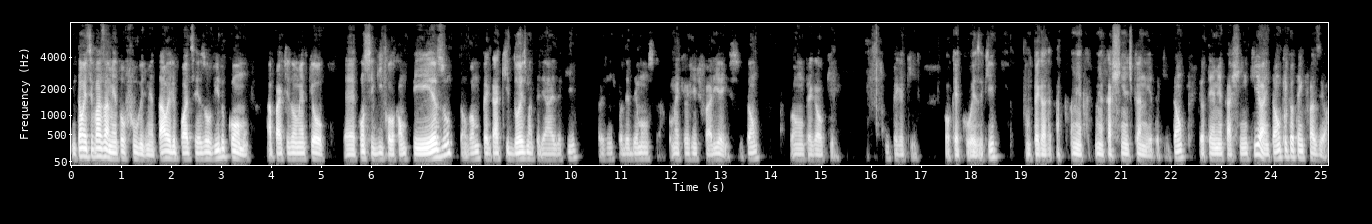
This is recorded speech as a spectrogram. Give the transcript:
Então, esse vazamento ou fuga de metal ele pode ser resolvido como? A partir do momento que eu é, conseguir colocar um peso. Então, vamos pegar aqui dois materiais aqui para a gente poder demonstrar como é que a gente faria isso. Então, vamos pegar o quê? Vamos pegar aqui qualquer coisa aqui. Vamos pegar a minha, minha caixinha de caneta aqui. Então, eu tenho a minha caixinha aqui, ó. Então, o que, que eu tenho que fazer, ó?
